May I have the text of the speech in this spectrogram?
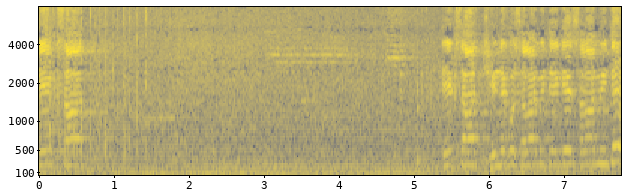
एक साथ। एक साथ छीने को सलामी देंगे सलामी दे।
